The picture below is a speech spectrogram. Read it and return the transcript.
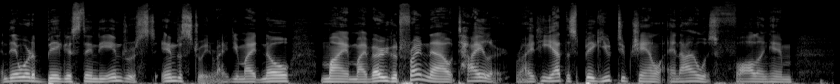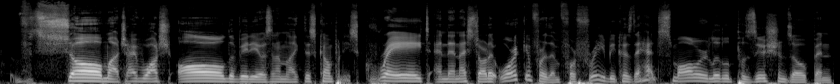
and they were the biggest in the industry industry right? You might know my my very good friend now Tyler right? He had this big YouTube channel and I was following him so much. I've watched all the videos and I'm like, this company's great. And then I started working for them for free because they had smaller little positions open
